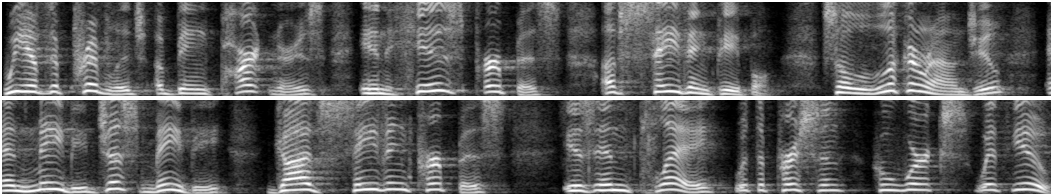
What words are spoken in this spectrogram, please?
we have the privilege of being partners in his purpose of saving people. So look around you, and maybe, just maybe, God's saving purpose is in play with the person who works with you.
